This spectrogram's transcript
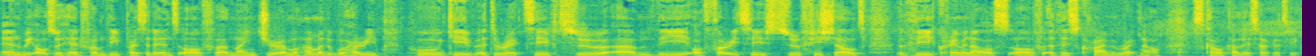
And we also heard from the president of uh, Nigeria, Muhammadu Buhari, who gave a directive to um, the authorities to fish out the criminals of this crime right now. Skywalker, let's have your take.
